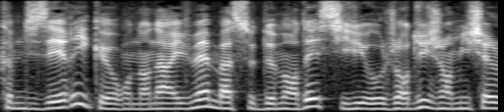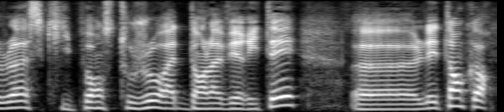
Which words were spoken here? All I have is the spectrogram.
comme disait Eric, on en arrive même à se demander si aujourd'hui Jean-Michel Aulas, qui pense toujours être dans la vérité, euh, l'est encore.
